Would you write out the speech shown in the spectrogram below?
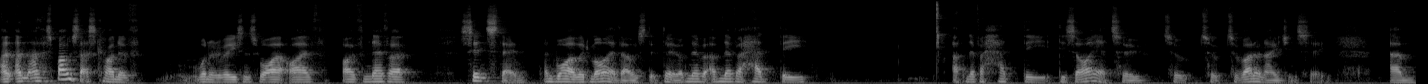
and, and I suppose that's kind of one of the reasons why I've I've never since then, and why I admire those that do. I've never I've never had the I've never had the desire to to to, to run an agency, um,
